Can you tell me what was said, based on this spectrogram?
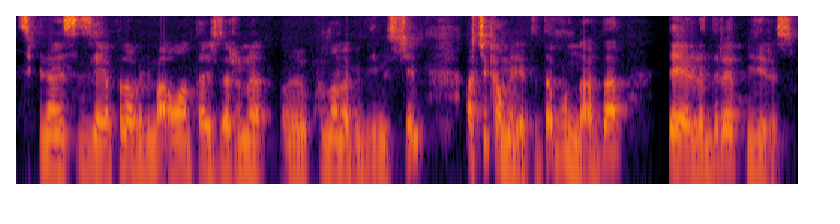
spinal anesteziyle yapılabilme avantajlarını e, kullanabildiğimiz için açık ameliyatı da bunlarda değerlendirebiliriz.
